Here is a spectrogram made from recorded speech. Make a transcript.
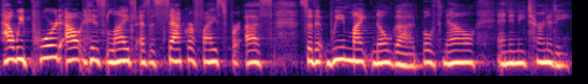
how he poured out his life as a sacrifice for us so that we might know God both now and in eternity.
